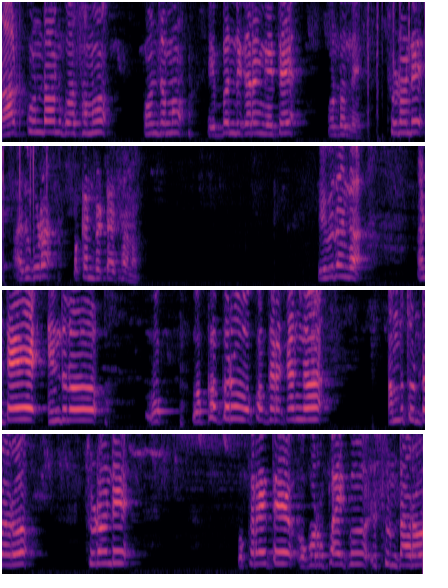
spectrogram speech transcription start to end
నాటుకుండాని కోసము కొంచెము ఇబ్బందికరంగా అయితే ఉంటుంది. చూడండి అది కూడా పక్కన పెట్టేశాను. ఈ విధంగా అంటే ఇందులో ఒక్కొక్కరు ఒక్కొక్క రకంగా అమ్ముతుంటారు. చూడండి ఒకరైతే ఒక రూపాయికు ఇస్తుంటారు.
